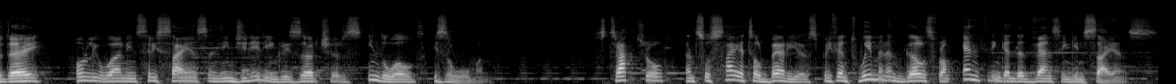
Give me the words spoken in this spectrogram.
Today, only one in three science and engineering researchers in the world is a woman. Structural and societal barriers prevent women and girls from entering and advancing in science.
